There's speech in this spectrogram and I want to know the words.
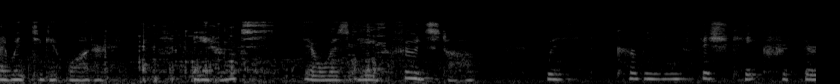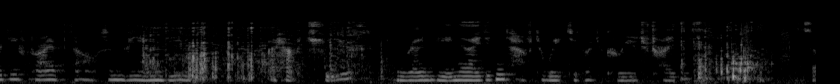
I went to get water and there was a food stall with Korean fish cake for 35,000 VND. I have cheese and red bean and I didn't have to wait to go to Korea to try these. So,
